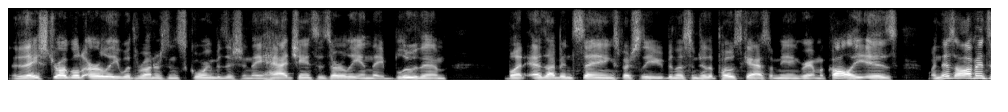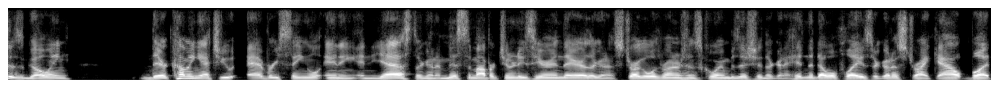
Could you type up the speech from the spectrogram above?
they struggled early with runners in scoring position. They had chances early and they blew them. But as I've been saying, especially you've been listening to the postcast of me and Grant McAuley, is when this offense is going, they're coming at you every single inning. And yes, they're going to miss some opportunities here and there. They're going to struggle with runners in scoring position. They're going to hit in the double plays. They're going to strike out. But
